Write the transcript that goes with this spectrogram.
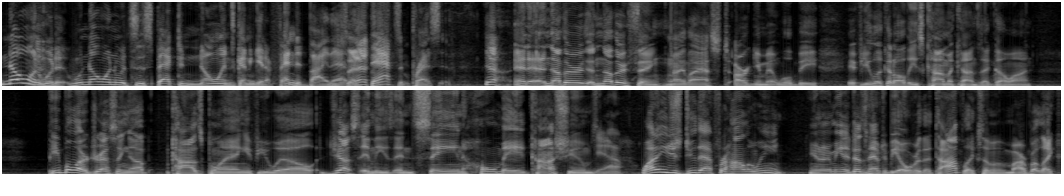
No one would no one would suspect, and no one's gonna get offended by that. Like, that's impressive. Yeah, and another another thing, my last argument will be if you look at all these comic cons that go on, people are dressing up, cosplaying, if you will, just in these insane homemade costumes. Yeah. Why don't you just do that for Halloween? You know what I mean? It doesn't have to be over the top like some of them are, but like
